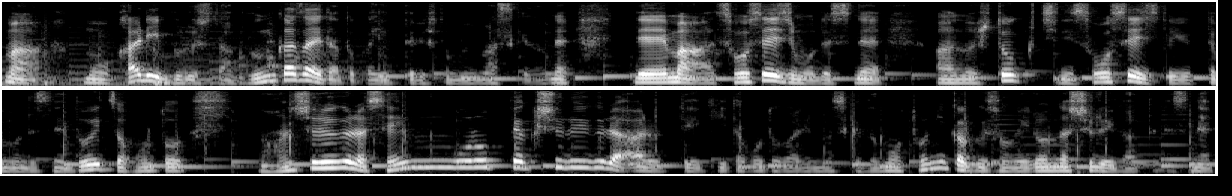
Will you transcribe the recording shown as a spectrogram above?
まあ、もうカリブルスとは文化財だとか言ってる人もいますけどね。で、まあ、ソーセージもですね、あの、一口にソーセージと言ってもですね、ドイツは本当、何種類ぐらい、1500、600種類ぐらいあるって聞いたことがありますけども、とにかくそのいろんな種類があってですね、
